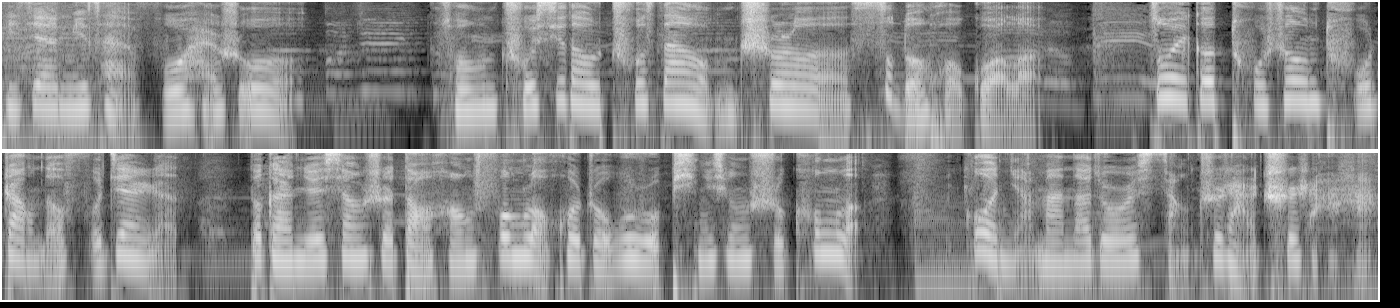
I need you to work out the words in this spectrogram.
一件迷彩服还说，从除夕到初三我们吃了四顿火锅了。作为一个土生土长的福建人，都感觉像是导航疯了或者误入平行时空了。过年嘛，那就是想吃啥吃啥哈。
